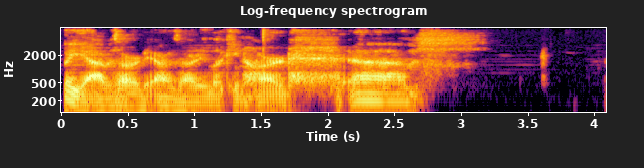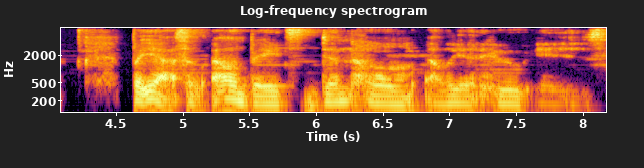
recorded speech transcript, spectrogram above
but yeah, I was already I was already looking hard. Um, but yeah, so Alan Bates, Denholm Elliott, who is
